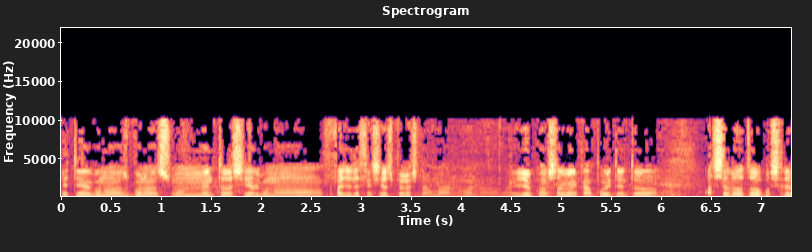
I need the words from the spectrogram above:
he tenido algunos buenos momentos y algunos fallos defensivos, pero es normal. Bueno, yo cuando salgo en el campo intento hacerlo todo posible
